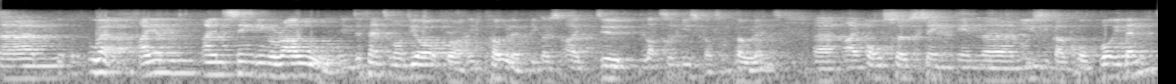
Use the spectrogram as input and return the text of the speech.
um, well, I am I am singing Raoul in The Phantom of the Opera in Poland because I do lots of musicals in Poland. Uh, I also sing in a musical called Boy Band,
